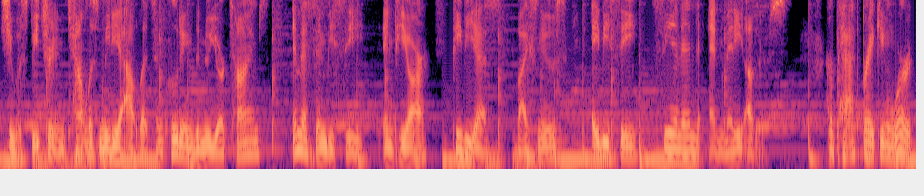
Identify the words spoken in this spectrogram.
She was featured in countless media outlets, including the New York Times, MSNBC, NPR, PBS, Vice News, ABC, CNN, and many others. Her path breaking work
